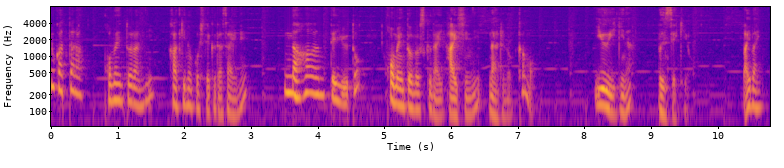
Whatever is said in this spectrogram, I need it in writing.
よかったらコメント欄に書き残してくださいね。なんて言うとコメントの少ない配信になるのかも。有意義な分析を。バイバイ。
